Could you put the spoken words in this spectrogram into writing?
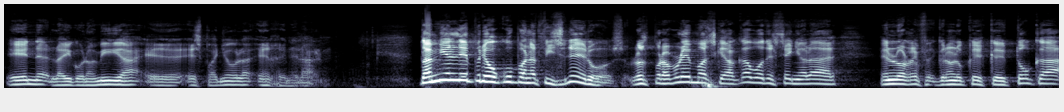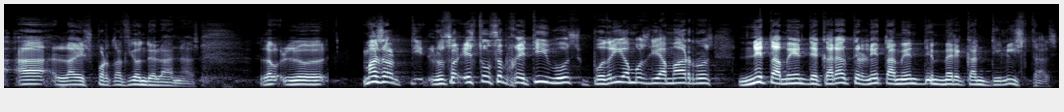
en la economía eh, española en general. También le preocupan a Cisneros los problemas que acabo de señalar en lo, que, toca a la exportación de lanas. Estos objetivos podríamos llamarlos netamente, carácter netamente mercantilistas,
